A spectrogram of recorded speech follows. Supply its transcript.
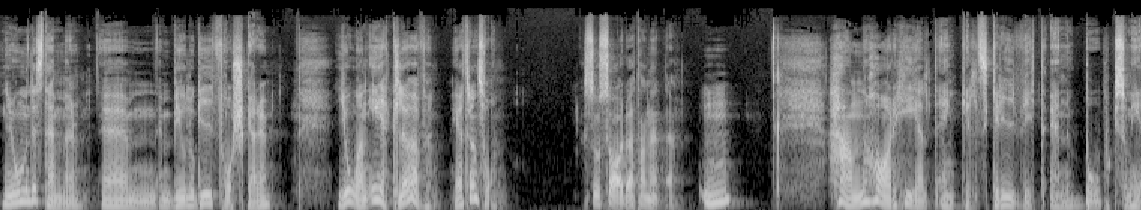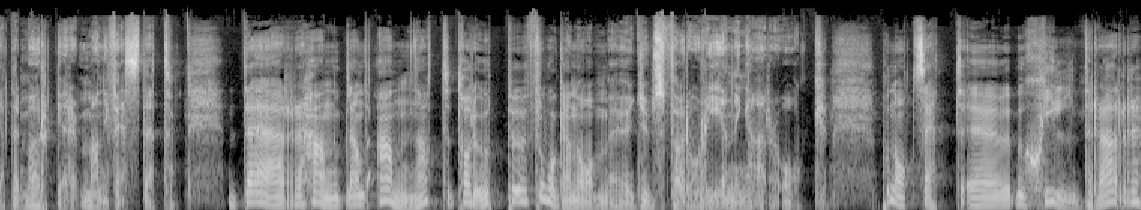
Jo, men det stämmer. Ehm, en biologiforskare Johan Eklöv, heter han så? Så sa du att han hette? Mm. Han har helt enkelt skrivit en bok som heter Mörkermanifestet. Där han bland annat tar upp frågan om eh, ljusföroreningar och på något sätt eh, skildrar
